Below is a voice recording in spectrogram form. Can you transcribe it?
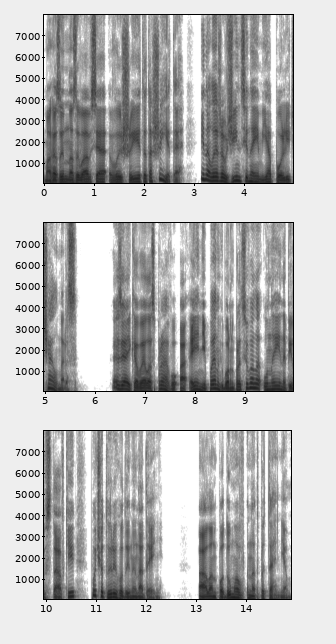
Магазин називався Ви шиєте та шиєте і належав жінці на ім'я Полі Чалмерс. Хазяйка вела справу, а Енні Пенкборн працювала у неї на півставки по чотири години на день. Алан подумав над питанням.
